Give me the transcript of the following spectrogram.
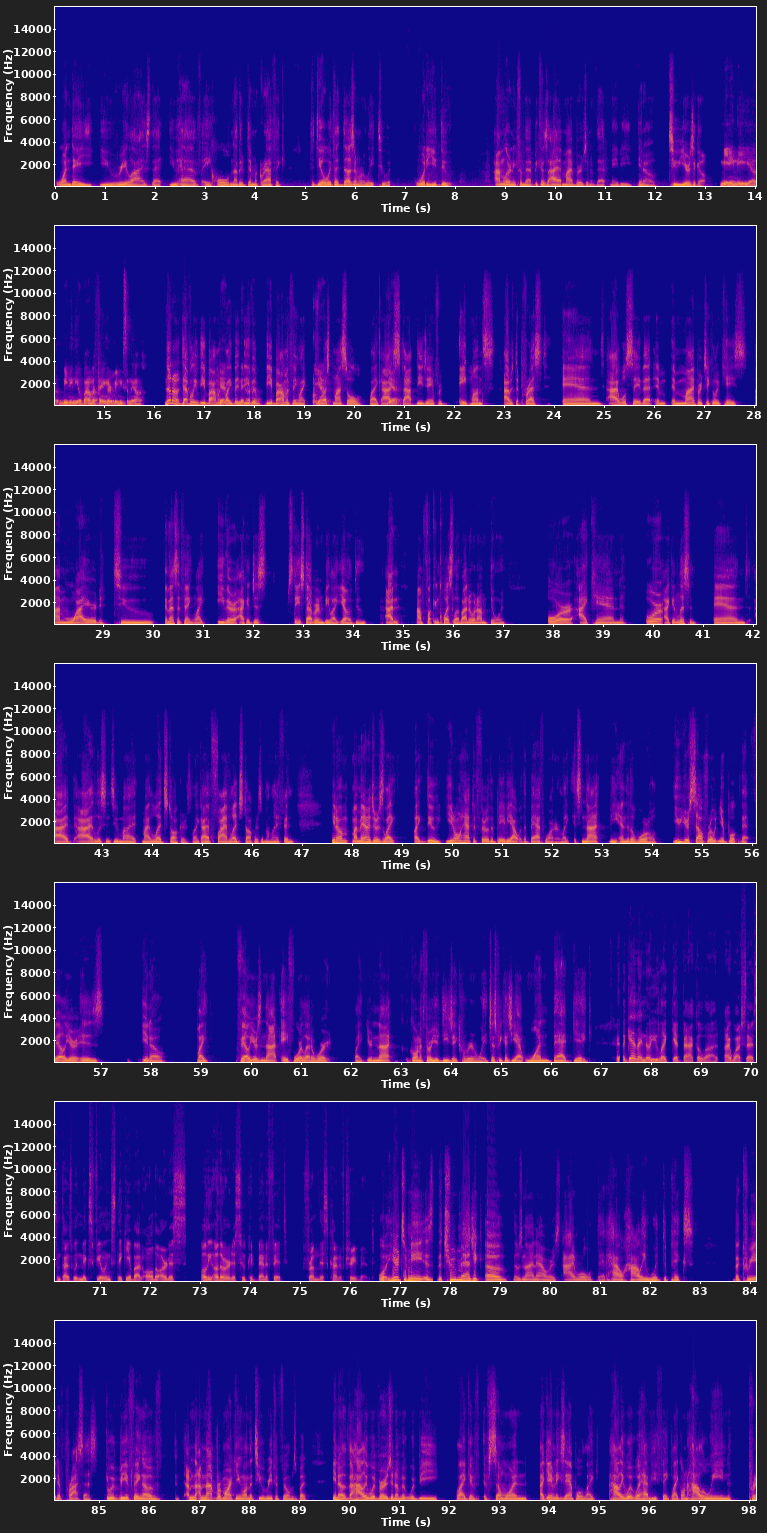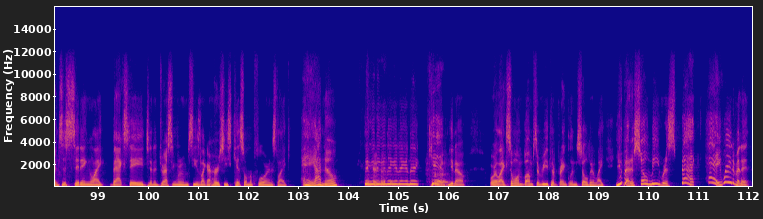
one day you realize that you have a whole nother demographic to deal with that doesn't relate to it what do you do I'm learning from that because I had my version of that maybe you know two years ago. Meaning the uh, meaning the Obama thing, or meaning something else? No, no, definitely the Obama. Yeah. Like the, the, the, the, Obama thing, like crushed yeah. my soul. Like I yeah. stopped DJing for eight months. I was depressed, and I will say that in in my particular case, I'm wired to, and that's the thing. Like either I could just stay stubborn and be like, "Yo, dude, I I'm fucking Questlove. I know what I'm doing." or I can or I can listen. And I I listen to my my ledge talkers. Like I have five ledge talkers in my life. And you know, my manager is like, like, dude, you don't have to throw the baby out with the bathwater. Like it's not the end of the world. You yourself wrote in your book that failure is, you know, like failure is not a four-letter word. Like you're not going to throw your DJ career away just because you had one bad gig Again, I know you like Get Back a lot. I watch that sometimes with mixed feelings, thinking about all the artists, all the other artists who could benefit from this kind of treatment. Well, here to me is the true magic of those nine hours. I rolled at how Hollywood depicts the creative process. It would be a thing of, I'm not, I'm not remarking on the two Aretha films, but you know, the Hollywood version of it would be like if if someone I gave an example, like Hollywood would have you think like on Halloween, Prince is sitting like backstage in a dressing room, sees like a Hershey's kiss on the floor, and it's like, hey, I know. Ding, ding, ding, ding, ding, uh-huh. kid, you know. Or like someone bumps Aretha Franklin's shoulder, like, you better show me respect. Hey, wait a minute.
